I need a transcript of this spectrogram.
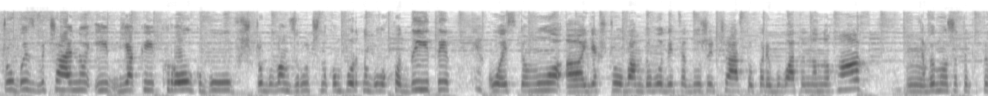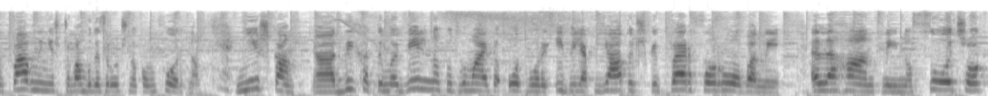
щоб звичайно і який крок був, щоб вам зручно, комфортно було ходити. Ось тому, якщо вам доводиться дуже часто перебувати на ногах. Ви можете бути впевнені, що вам буде зручно комфортно. Ніжка дихатиме вільно. Тут ви маєте отвори і біля п'яточки, перфорований, елегантний носочок.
